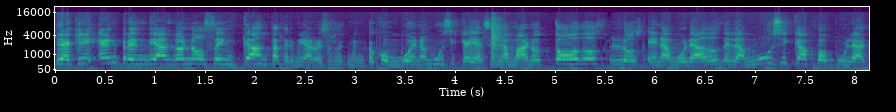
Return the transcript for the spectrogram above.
Y aquí en Trendeando nos encanta terminar nuestro segmento con buena música y alcen la mano todos los enamorados de la música popular,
